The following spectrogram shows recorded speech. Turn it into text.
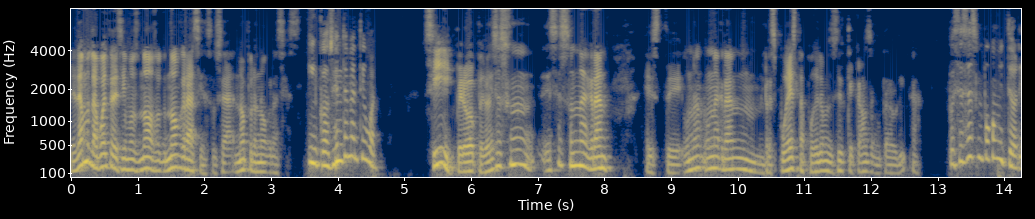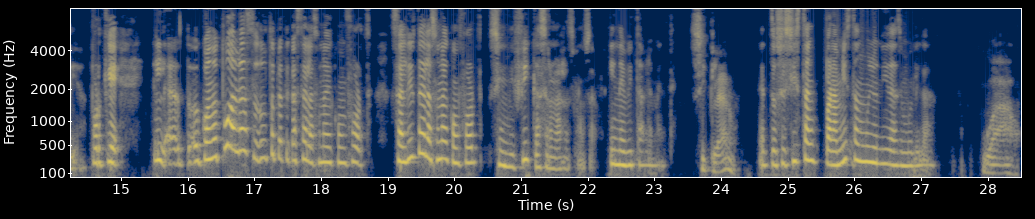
le damos la vuelta y decimos, no, no, gracias. O sea, no, pero no, gracias. Inconscientemente igual. Sí, pero, pero esa es un, esa es una gran, este, una, una gran respuesta, podríamos decir, que acabamos de encontrar ahorita. Pues esa es un poco mi teoría. Porque cuando tú hablas, tú te platicaste de la zona de confort. Salirte de la zona de confort significa ser más responsable, inevitablemente. Sí, claro. Entonces sí están, para mí están muy unidas y muy ligadas. Wow.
